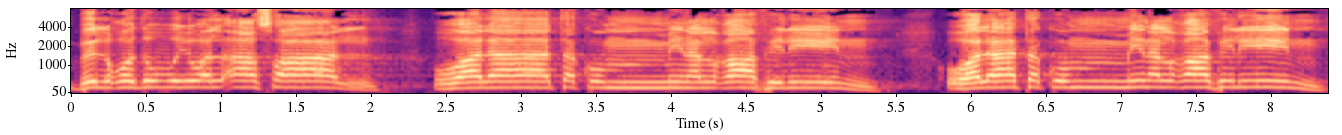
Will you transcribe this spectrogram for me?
بالغدو والآصال. ولا تكن من الغافلين. ولا تكن من الغافلين.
